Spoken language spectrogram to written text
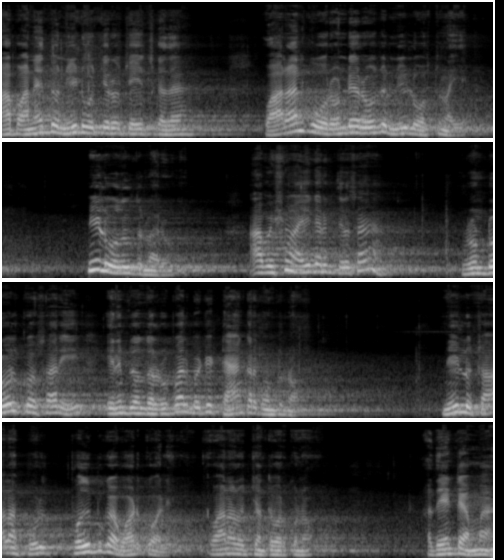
ఆ పనేదో నీళ్ళు వచ్చే రోజు చేయొచ్చు కదా. వారానికి ఓ రెండే రోజు నీళ్ళు వస్తున్నాయి. నీళ్ళు వదులుతున్నారు. ఆ విషయం అయ్యగారికి తెలుసా? రెండు రోజులకోసారి ఎనిమిది వందల రూపాయలు పెట్టి ట్యాంకర్ కొంటున్నాం. నీళ్ళు చాలా పొదు పొదుపుగా వాడుకోవాలి. వానలు వచ్చేంత వరకును. అదేంటి అమ్మా?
